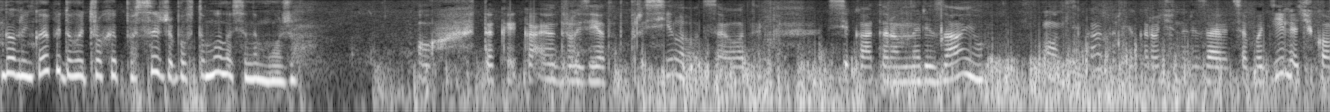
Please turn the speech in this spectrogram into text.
добренько, я піду трохи посиджу, бо втомилася, не можу. Ох, такий кайф, друзі. Я тут присіла, оце от сікатором нарізаю. Он сікатор, я коротше нарізаю це боділячко.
